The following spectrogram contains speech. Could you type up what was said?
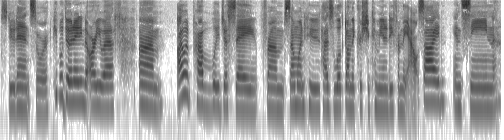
students, or people donating to RUF, um, I would probably just say from someone who has looked on the Christian community from the outside and seen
